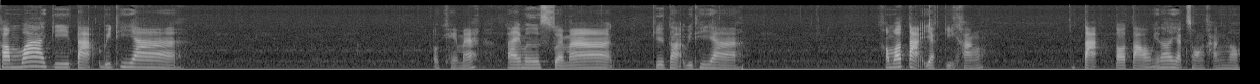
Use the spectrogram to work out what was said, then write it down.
คำว่ากีตะวิทยา โอเคไหมลายมือสวยมาก กีตะวิทยาคำว่าตะอยากกี่ครั้ง ตะต่อเตาน่าอยากสองครั้งเนาะ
